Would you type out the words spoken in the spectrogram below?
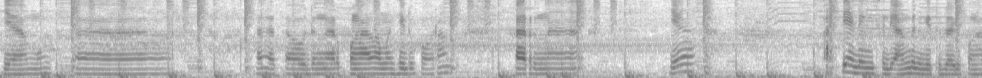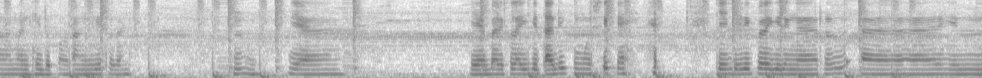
ya uh, atau dengar pengalaman hidup orang karena ya pasti ada yang bisa diambil gitu dari pengalaman hidup orang gitu kan. Hmm, ya ya balik lagi tadi ke musik ya. Ya jadi gue lagi dengar uh, in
